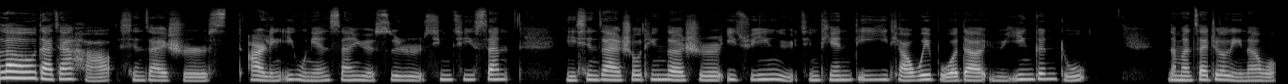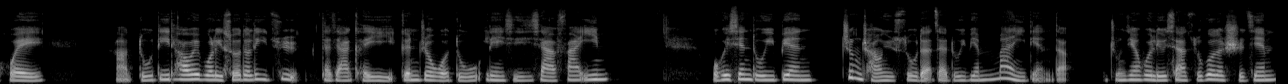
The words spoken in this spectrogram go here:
Hello，大家好，现在是二零一五年三月四日星期三。你现在收听的是易趣英语今天第一条微博的语音跟读。那么在这里呢，我会啊读第一条微博里所有的例句，大家可以跟着我读，练习一下发音。我会先读一遍正常语速的，再读一遍慢一点的，中间会留下足够的时间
